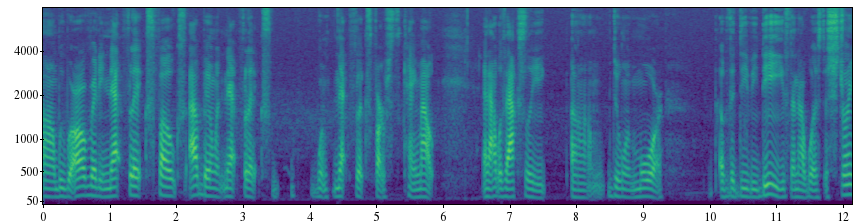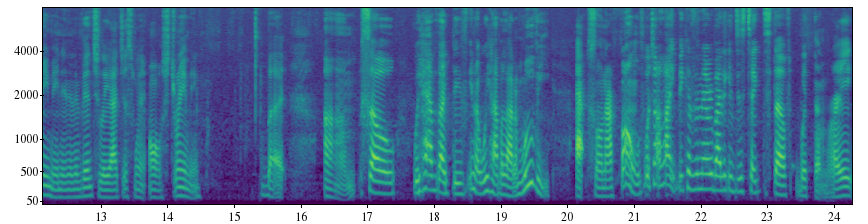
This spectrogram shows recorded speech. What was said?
Um, we were already Netflix folks. I've been with Netflix when Netflix first came out, and I was actually um, doing more of the DVDs than I was the streaming, and then eventually I just went all streaming. But um, so we have like these, you know, we have a lot of movie apps on our phones, which I like because then everybody can just take the stuff with them, right?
